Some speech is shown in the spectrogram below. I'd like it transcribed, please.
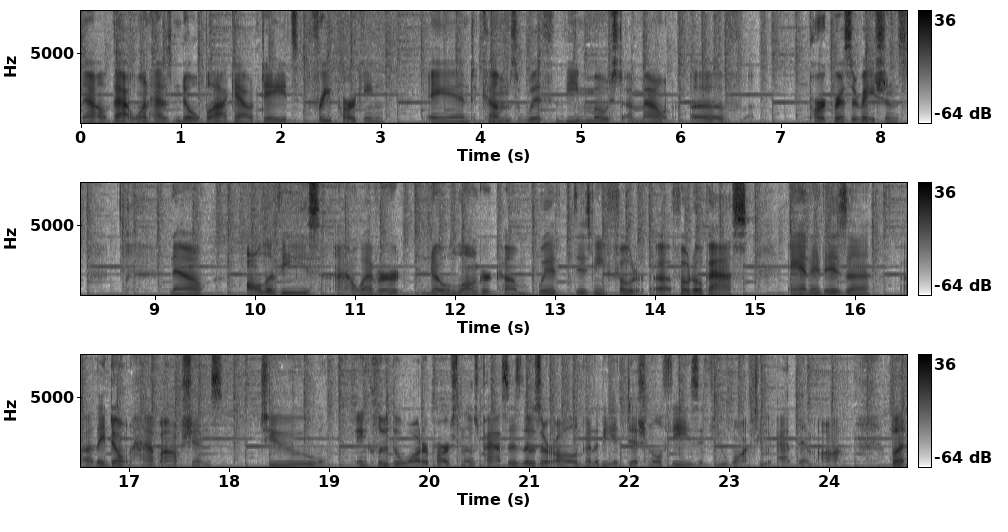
Now, that one has no blackout dates, free parking, and comes with the most amount of park reservations. Now, all of these, however, no longer come with Disney Photo, uh, Photo Pass, and it is a uh, they don't have options to include the water parks in those passes. Those are all going to be additional fees if you want to add them on. But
